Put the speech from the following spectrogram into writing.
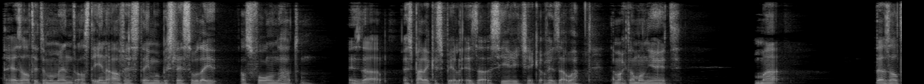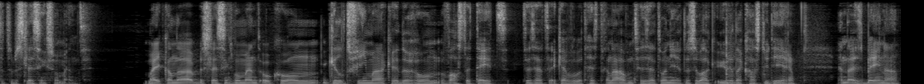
Er is altijd een moment, als het ene af is, dat je moet beslissen wat je als volgende gaat doen. Is dat een spelletje spelen? Is dat een serie checken? Of is dat wat? Dat maakt allemaal niet uit. Maar dat is altijd het beslissingsmoment. Maar je kan dat beslissingsmoment ook gewoon guilt-free maken door gewoon vaste tijd te zetten. Ik heb bijvoorbeeld gisteravond gezet wanneer tussen welke uren dat ik ga studeren. En dat is bijna.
